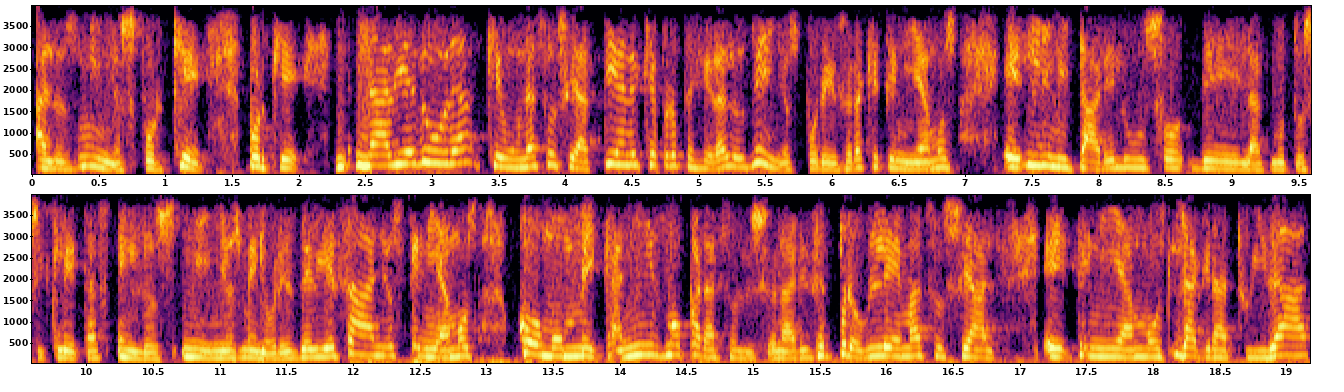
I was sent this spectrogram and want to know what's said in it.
a los niños. ¿Por qué? Porque nadie duda que una sociedad tiene que proteger a los niños. Por eso era que teníamos eh, limitar el uso de las motocicletas en los niños menores de 10 años. Teníamos como mecanismo para solucionar ese problema social, eh, teníamos la gratuidad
